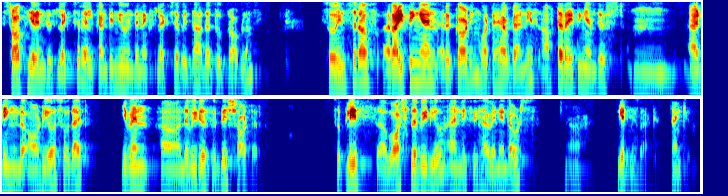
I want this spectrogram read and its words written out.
stop here in this lecture. I'll continue in the next lecture with the other two problems. So instead of writing and recording what i have done is after writing i'm just um, adding the audio so that even uh, the videos will be shorter. So please uh, watch the video and if you have any doubts uh, get me back. Thank you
